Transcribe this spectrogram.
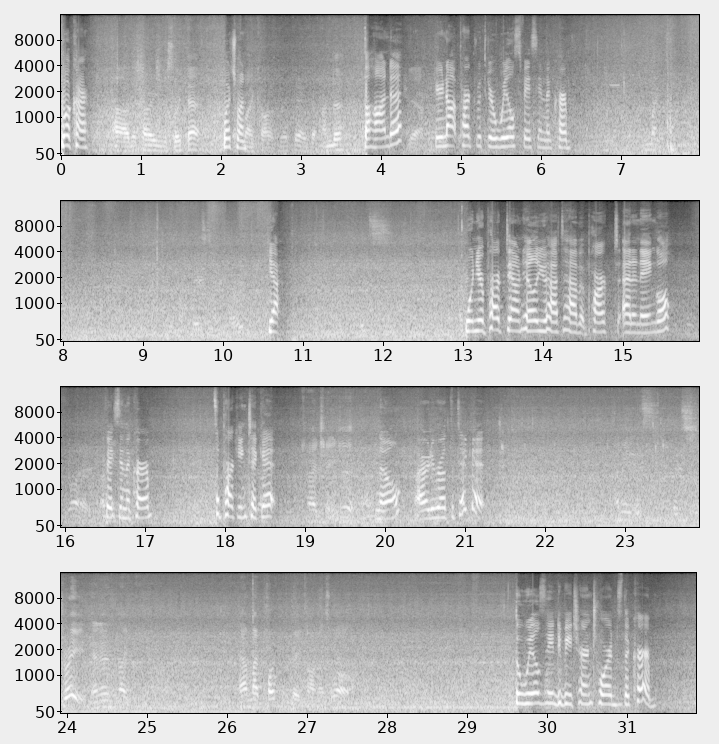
What car? Uh, the car you just looked at? Which one? My car, right there, the Honda. The Honda? Yeah. You're not parked with your wheels facing the curb. Yeah. When you're parked downhill, you have to have it parked at an angle, facing the curb. It's a parking ticket. Can I change it? No, I already wrote the ticket. I mean, it's it's straight, and then like, I have my parking brake on as well. The wheels need to be turned towards the curb.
